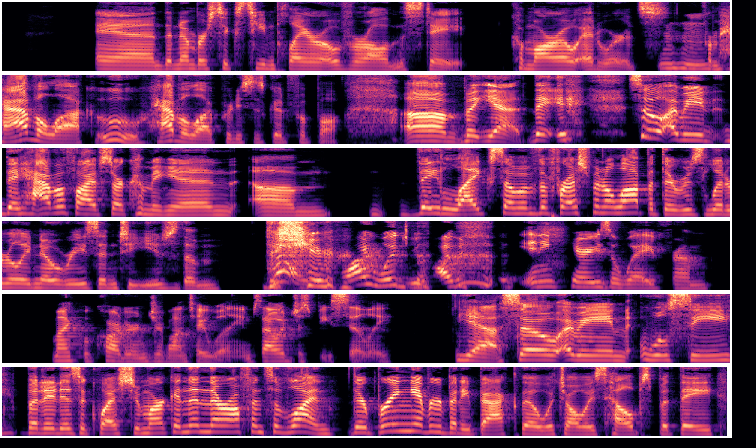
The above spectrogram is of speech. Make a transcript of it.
and the number 16 player overall in the state. Kamarro Edwards mm-hmm. from Havelock. Ooh, Havelock produces good football. Um, but yeah, they so I mean they have a five star coming in. Um, they like some of the freshmen a lot, but there was literally no reason to use them this year. Why would you? Why would you take any carries away from Michael Carter and Javonte Williams? That would just be silly. Yeah, so I mean, we'll see, but it is a question mark. And then their offensive line, they're bringing everybody back though, which always helps. But they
